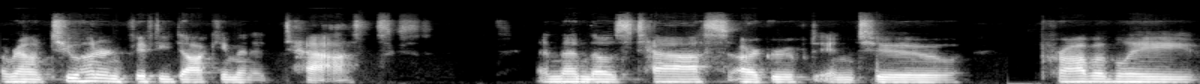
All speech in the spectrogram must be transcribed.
around 250 documented tasks. And then those tasks are grouped into probably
